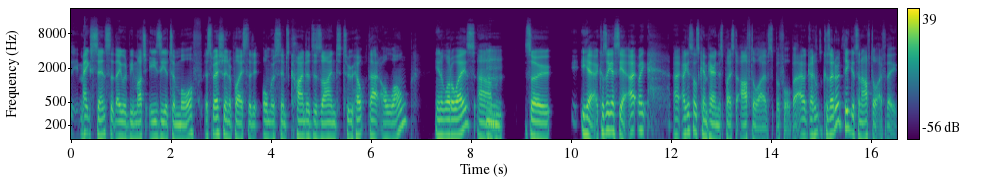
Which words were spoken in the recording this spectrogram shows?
it makes sense that they would be much easier to morph, especially in a place that it almost seems kind of designed to help that along in a lot of ways. Um, mm. So, yeah, because I guess, yeah, I, I, I, guess I was comparing this place to afterlives before, but because I, I, don't think it's an afterlife. They,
